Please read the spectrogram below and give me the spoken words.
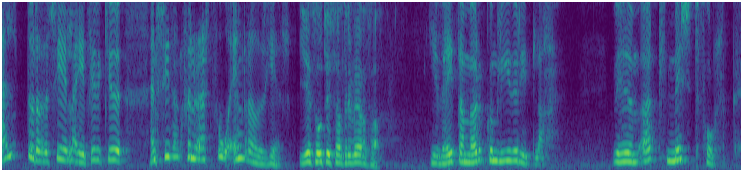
heldur að það sé í lagi fyrir ekki, en síðan hvernig ert þú einráður hér? Ég þóttist aldrei vera það. Ég veit að mörgum líður illa. Við hefum öll mist fólk,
